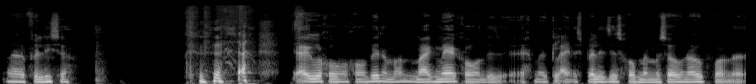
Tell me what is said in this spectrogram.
Eh, verliezen. ja, ik wil gewoon, gewoon winnen, man. Maar ik merk gewoon, dus echt met kleine spelletjes, gewoon met mijn zoon ook. Van,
